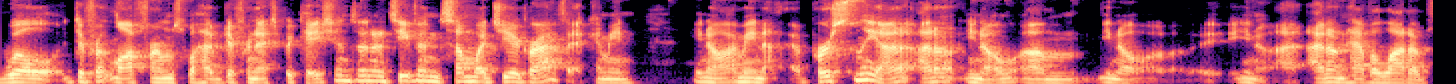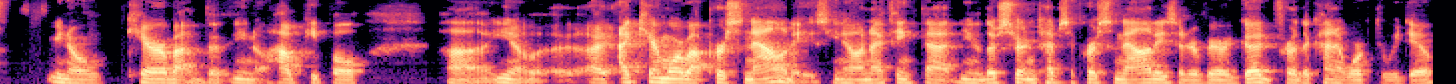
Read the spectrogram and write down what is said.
will different law firms will have different expectations, and it's even somewhat geographic. I mean, you know, I mean, personally, I, I don't, you know, um, you know, you know, I, I don't have a lot of, you know, care about the, you know, how people uh, you know, I, I, care more about personalities, you know, and I think that, you know, there's certain types of personalities that are very good for the kind of work that we do.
